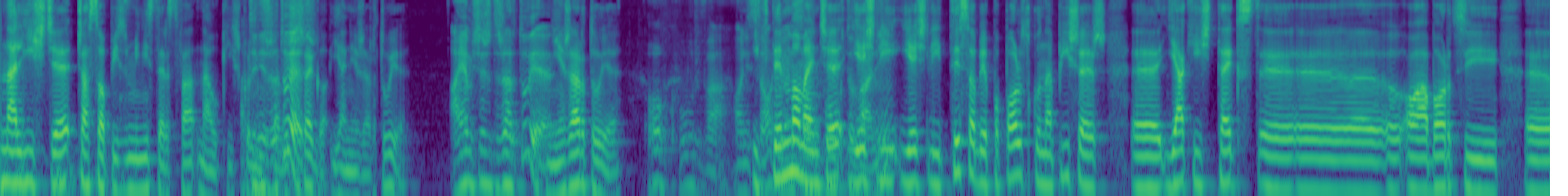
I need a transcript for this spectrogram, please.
na liście czasopism Ministerstwa Nauki i Szkolnictwa? Wyższego. Ja nie żartuję. A ja myślę, że ty żartujesz. Nie żartuję. O kurwa, oni I są w tym momencie, jeśli, jeśli ty sobie po polsku napiszesz e, jakiś tekst e, e, o aborcji, e,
